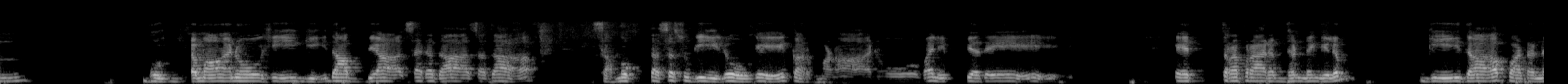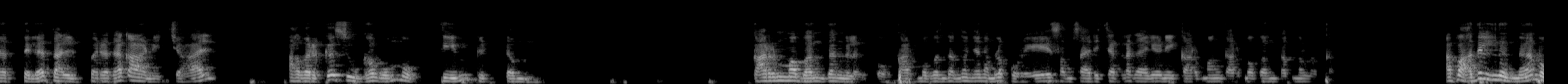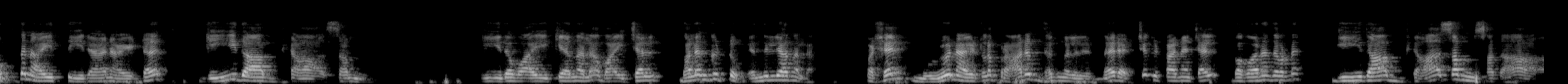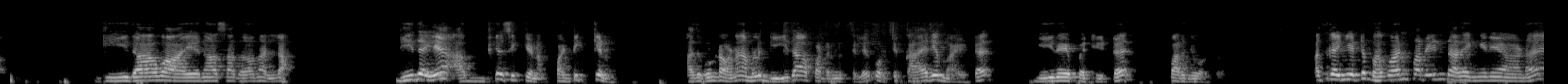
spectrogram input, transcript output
ബുദ്ധമാനോ ഹി ഗീതാഭ്യാസരദാ സദാ സമുക്ത സുഖീ ലോകേ കർമ്മണാനോ വലിപ്യതേ എത്ര പ്രാരബ്ധം ഉണ്ടെങ്കിലും ഗീതാ പഠനത്തിൽ തൽപരത കാണിച്ചാൽ അവർക്ക് സുഖവും മുക്തിയും കിട്ടും. കർമ്മബന്ധങ്ങൾ ഓ കർമ്മബന്ധം എന്ന് പറഞ്ഞാൽ നമ്മൾ കുറേ സംസാരിച്ചിട്ടുള്ള കാര്യമാണ് ഈ കർമ്മം കർമ്മബന്ധം എന്നുള്ളതൊക്കെ. അപ്പൊ അതിൽ നിന്ന് മുക്തനായി തീരാനായിട്ട് ഗീതാഭ്യാസം. ഗീത വായിക്കുക എന്നല്ല വായിച്ചാൽ ഫലം കിട്ടും എന്നില്ല എന്നല്ല. പക്ഷെ മുഴുവനായിട്ടുള്ള പ്രാരബ്ധങ്ങളിൽ നിന്ന് രക്ഷ കിട്ടാന്ന് വെച്ചാൽ ഭഗവാൻ എന്താ പറഞ്ഞ? ഗീതാഭ്യാസം സദാ. ഗീതാ വായന സദാ എന്നല്ല. ഗീതയെ അഭ്യസിക്കണം പഠിക്കണം. അതുകൊണ്ടാണ് നമ്മൾ ഗീതാ പഠനത്തിൽ കുറച്ച് കാര്യമായിട്ട് ഗീതയെ പറ്റിയിട്ട് പറഞ്ഞു കൊടുക്കുന്നത് അത് കഴിഞ്ഞിട്ട് ഭഗവാൻ പറയുന്നുണ്ട് അതെങ്ങനെയാണ്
